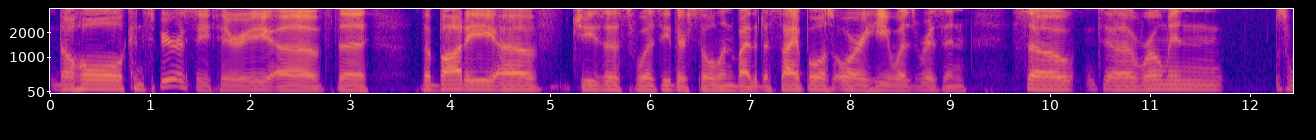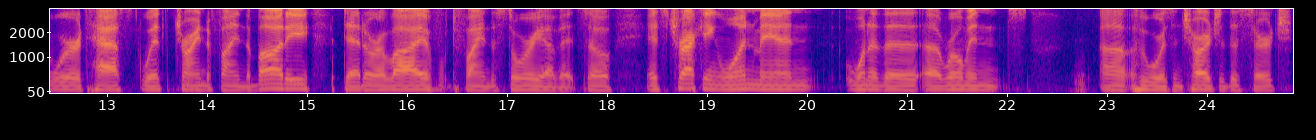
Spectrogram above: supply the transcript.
the whole conspiracy theory of the the body of Jesus was either stolen by the disciples or he was risen. So the Romans were tasked with trying to find the body, dead or alive, to find the story of it. So it's tracking one man, one of the uh, Romans uh, who was in charge of this search.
